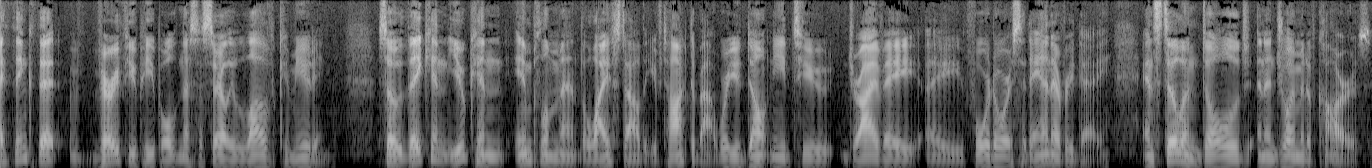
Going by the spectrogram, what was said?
I think that very few people necessarily love commuting. So they can you can implement the lifestyle that you've talked about where you don't need to drive a, a four door sedan every day and still indulge an enjoyment of cars.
